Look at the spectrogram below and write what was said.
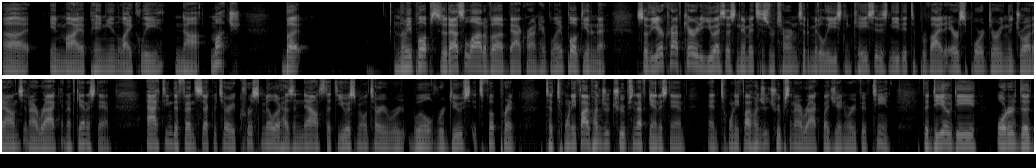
Uh, in my opinion, likely not much. But let me pull up. So that's a lot of uh, background here, but let me pull up the internet. So the aircraft carrier USS Nimitz has returned to the Middle East in case it is needed to provide air support during the drawdowns in Iraq and Afghanistan. Acting Defense Secretary Chris Miller has announced that the U.S. military re- will reduce its footprint to 2,500 troops in Afghanistan and 2,500 troops in Iraq by January 15th. The DoD ordered the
